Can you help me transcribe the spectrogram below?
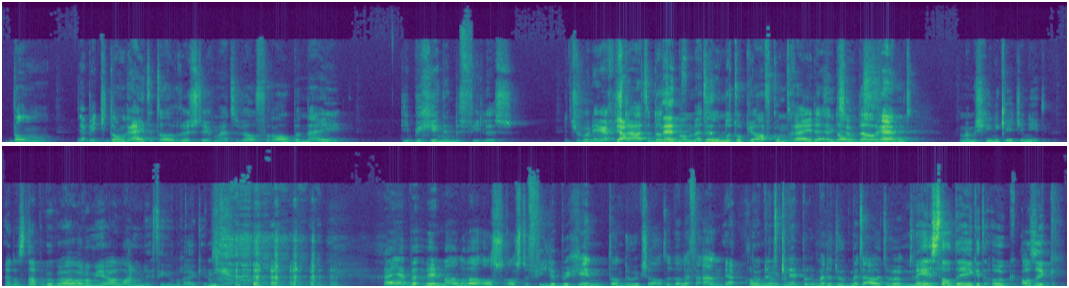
Dan, ja, weet je, dan rijdt het al rustig. Maar het is wel vooral bij mij die beginnende files. Dat je gewoon ergens Ja, staat en dat net iemand met de- 100 op je af komt rijden en dan wel remt. Maar misschien een keertje niet. Ja, dan snap ik ook wel waarom je alarmlichten gebruikt. Nou ja, we- helemaal wel als, als de file begint, dan doe ik ze altijd wel even aan. Ja, gewoon het knipperen, maar dat doe ik met de auto ook. Meestal deed ik het ook als ik,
